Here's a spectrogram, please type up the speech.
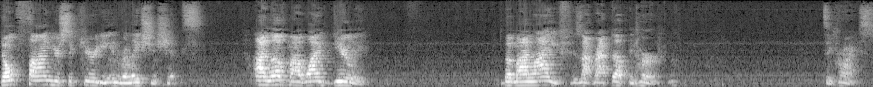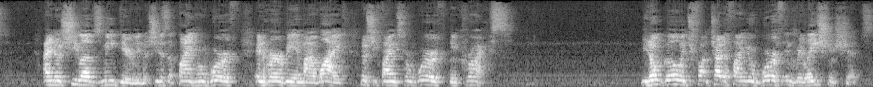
Don't find your security in relationships. I love my wife dearly, but my life is not wrapped up in her. It's in Christ. I know she loves me dearly, but she doesn't find her worth in her being my wife. No, she finds her worth in Christ. You don't go and try to find your worth in relationships.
